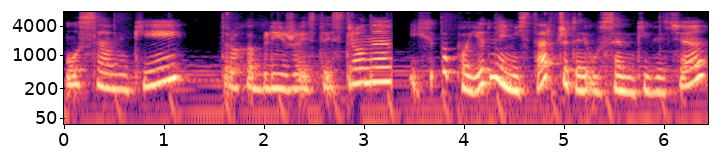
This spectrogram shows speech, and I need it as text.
ósemki, trochę bliżej z tej strony. I chyba po jednej mi starczy tej ósemki, wiecie?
